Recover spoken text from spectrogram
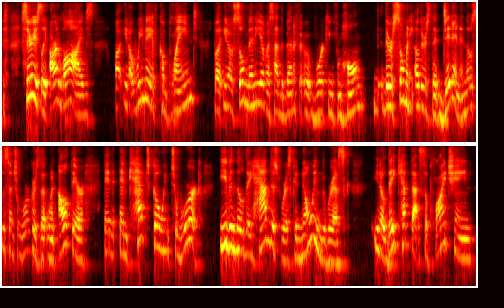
seriously, our lives uh, you know, we may have complained, but you know, so many of us had the benefit of working from home. There are so many others that didn't, and those essential workers that went out there and and kept going to work even though they had this risk and knowing the risk you know they kept that supply chain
